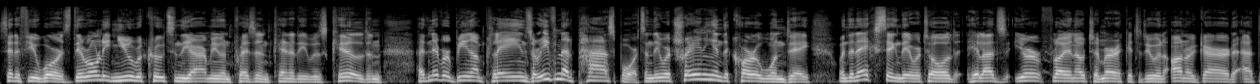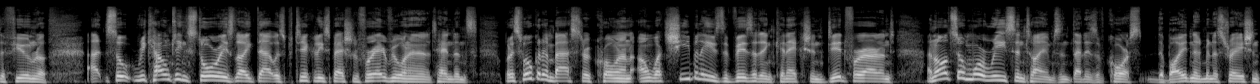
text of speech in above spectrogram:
said a few words. They were only new recruits in the army when President Kennedy was killed and had never been on planes or even had passports. And they were training in the Curragh one day when the next thing they were told, hey lads, you're flying out to America to do an honour guard at the funeral. Uh, so recounting stories like that was particularly special for everyone in attendance. But I spoke with Ambassador Cronin on what she believes the visit and connection did for Ireland and also more recent times, and that is, of course, the Biden administration.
